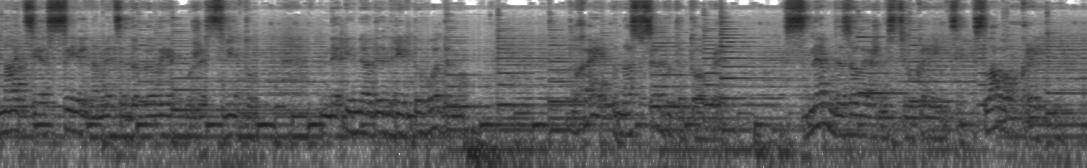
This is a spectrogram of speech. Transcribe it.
нація сильна. Ми це довели уже світу. Не, і не один рік доводимо. То хай у нас все буде добре. З Днем Незалежності українці! Слава Україні!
